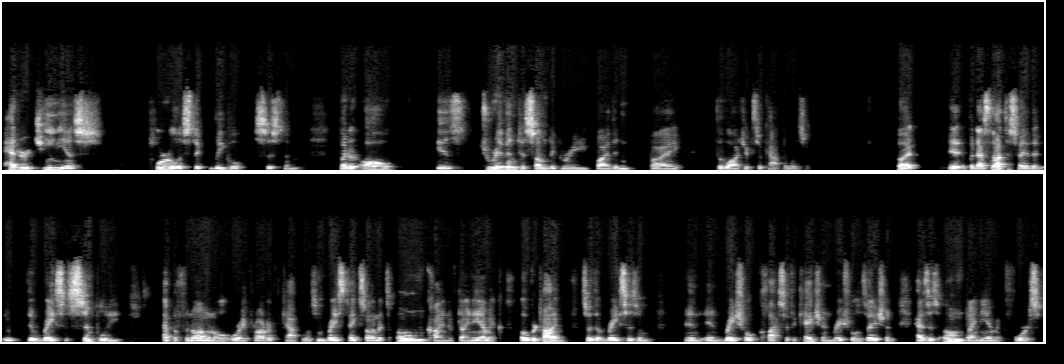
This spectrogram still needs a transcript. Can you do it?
heterogeneous, pluralistic legal system, but it all is driven to some degree by the by the logics of capitalism. But it, but that's not to say that the race is simply epiphenomenal or a product of capitalism. Race takes on its own kind of dynamic over time, so that racism and, and racial classification, racialization, has its own dynamic force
